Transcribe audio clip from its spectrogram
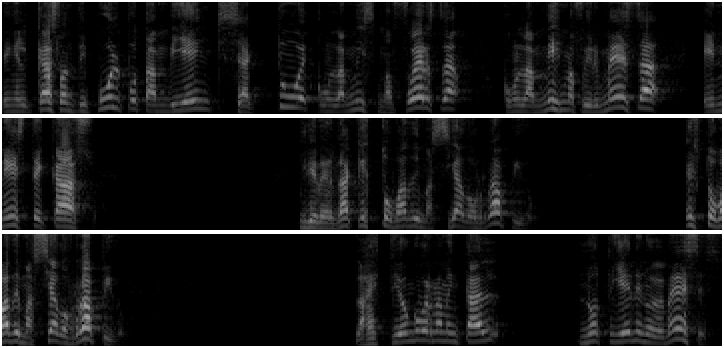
en el caso Antipulpo, también se actúe con la misma fuerza, con la misma firmeza en este caso. Y de verdad que esto va demasiado rápido. Esto va demasiado rápido. La gestión gubernamental no tiene nueve meses.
